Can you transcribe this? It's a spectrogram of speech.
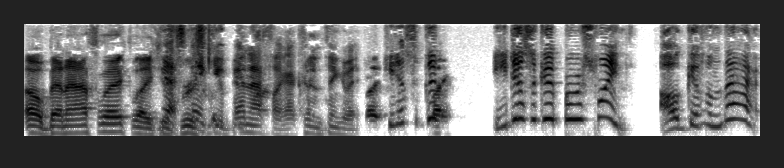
Oh, Ben Affleck, like his Yes, Bruce thank you, Ben Affleck. I couldn't think of it. Like- he does a good. like- he does a good Bruce Wayne. I'll give him that.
